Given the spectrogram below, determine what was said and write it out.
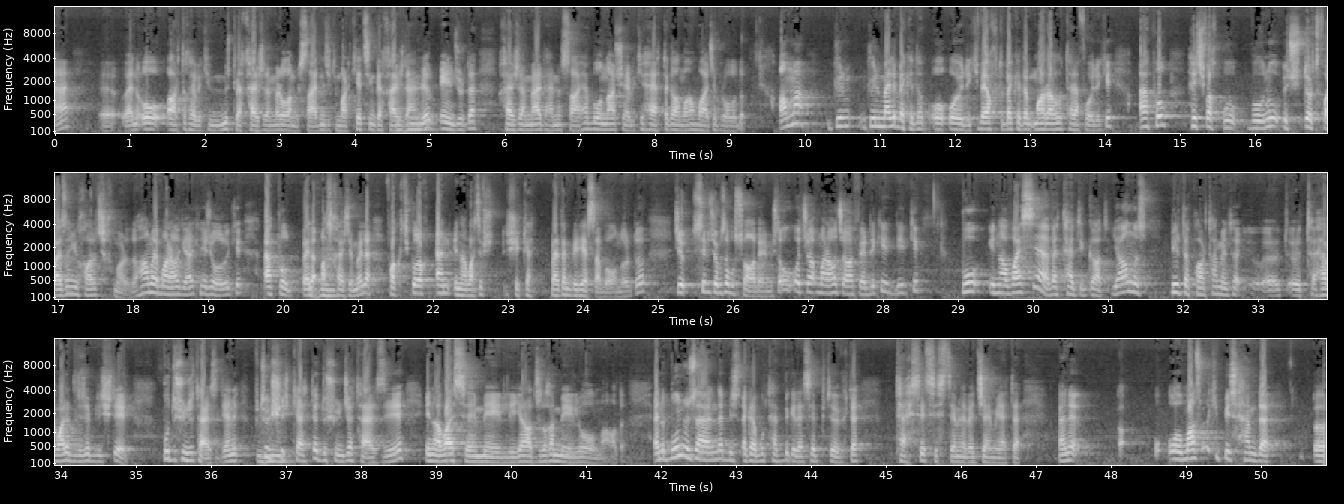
Yəni o artıq təbii ki, mütləq xərclənməli olan bir sahədir. Necə ki, marketinqə xərclənilir, eyni cürdə xərclənməlidir həmin sahə. Bu onlar üçün təbii ki, həyatda qalmağın vacib roludur. Amma gül, gülməli bəlkə də o, o idi ki, və yaxud da bəlkə də maraqlı tərəf o idi ki, Apple heç vaxt bu bunu 3-4%-dən yuxarı çıxmırdı. Hamıya maraqlı gəlir ki, necə olur ki, Apple belə az xərcləməklə faktiki olaraq ən innovativ şirkətlərdən biri hesab olunurdu. Steve Jobs-a bu sualı vermişdi. O, o maraqlı cavab verdi ki, deyir ki, bu innovasiya və tədqiqat yalnız bir departamentə həvalə ediləcək bir iş deyil bu düşüncə tərzidir. Yəni bütün şirkətdə düşüncə tərzi innovasiyaya meylli, yaradıcılığa meylli olmalıdır. Yəni bunun üzərində biz əgər bu tətbiq eləsək bütövlükdə təhsil sisteminə və cəmiyyətə, yəni olmazmı ki, biz həm də ə,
